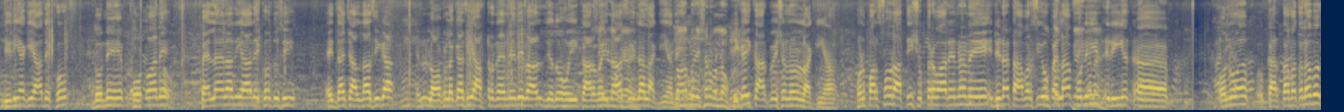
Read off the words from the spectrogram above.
ਜਿਹਦੀਆਂ ਕਿ ਆਹ ਦੇਖੋ ਦੋਨੇ ਫੋਟੋਆਂ ਨੇ। ਪਹਿਲਾਂ ਇਹਨਾਂ ਦੀ ਆਹ ਦੇਖੋ ਤੁਸੀਂ ਇਦਾਂ ਚੱਲਦਾ ਸੀਗਾ। ਇਹਨੂੰ ਲੋਕ ਲੱਗਾ ਸੀ ਆਫਟਰ ਦੈਨ ਦੇ ਬਾਅਦ ਜਦੋਂ ਹੋਈ ਕਾਰਵਾਈ ਤਾਂ ਆਹ ਸੀਲਾਂ ਲੱਗੀਆਂ ਦੇਖੋ। ਕਾਰਪੋਰੇਸ਼ਨ ਵੱਲੋਂ। ਠੀਕ ਹੈ ਜੀ ਕਾਰਪੋਰੇਸ਼ਨ ਵੱਲੋਂ ਲੱਗੀਆਂ। ਹੁਣ ਪਰਸੋਂ ਰਾਤੀ ਸ਼ੁੱਕਰਵਾਰ ਇਹਨਾਂ ਨੇ ਜਿਹੜਾ ਟਾਵਰ ਸੀ ਉਹ ਪਹਿਲਾਂ ਫੁੱਲੀ ਉਹਨੂੰ ਕਰਤਾ ਮਤਲਬ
